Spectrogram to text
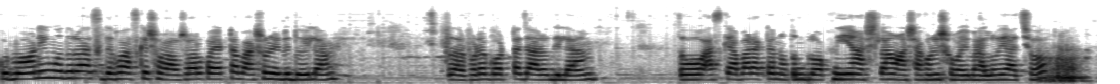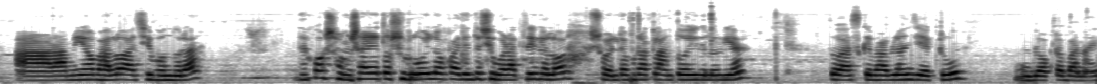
গুড মর্নিং বন্ধুরা। আজকে দেখো, আজকে সকাল সকাল কয়েকটা বাসন এটি ধুইলাম। তারপরে ঘরটা ঝাড়ু দিলাম। তো আজকে আবার একটা নতুন ব্লগ নিয়ে আসলাম। আশা করি সবাই ভালোই আছো। আর আমিও ভালো আছি, বন্ধুরা। দেখো, সংসারে তো শুরু হইল, কয়দিন তো শিবরাত্রি গেল। শরীরটা পুরো ক্লান্ত হয়ে গেল গিয়া। তো আজকে ভাবলাম যে একটু ব্লগটা বানাই।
